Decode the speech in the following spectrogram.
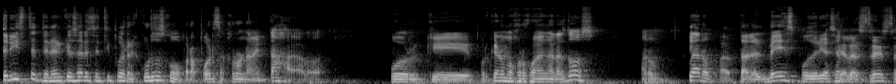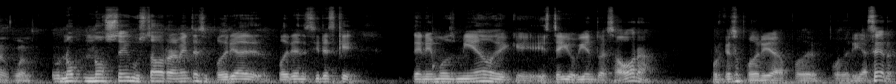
Triste tener que usar ese tipo de recursos como para poder sacar una ventaja, ¿verdad? Porque, ¿por qué no mejor juegan a las 2? Claro, tal vez podría ser. Que a las 3 están jugando. No, no sé, Gustavo, realmente si podría, podrían decir es que tenemos miedo de que esté lloviendo a esa hora, porque eso podría, poder, podría ser.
